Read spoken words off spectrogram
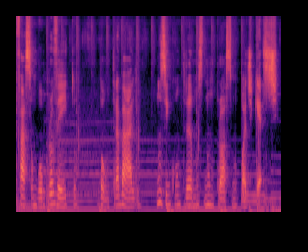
Faça um bom proveito, bom trabalho. Nos encontramos num próximo podcast.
